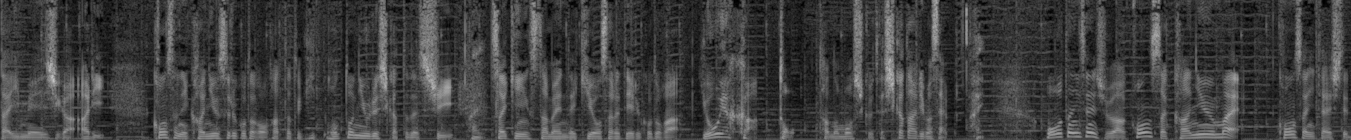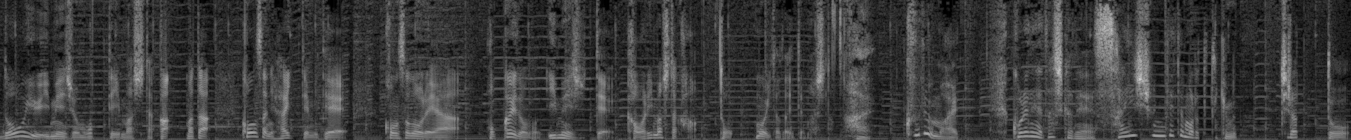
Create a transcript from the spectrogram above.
たイメージがありコンサに加入することが分かった時本当に嬉しかったですしはい。最近スタメンで起用されていることがようやくかと頼もしくて仕方ありません、はい。大谷選手はコンサ加入前コンサに対してどういうイメージを持っていましたか？またコンサに入ってみてコンサドーレや北海道のイメージって変わりましたか？ともいただいてました。はい。来る前これね確かね最初に出てもらった時もちらっと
